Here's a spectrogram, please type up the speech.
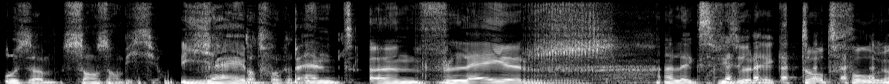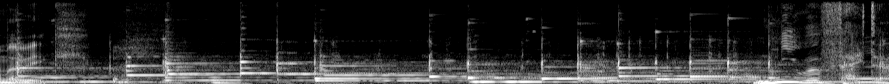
aux hommes sans ambition. Jij bent een vleier, Alex Visorek. Tot volgende week. Nieuwe feiten.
